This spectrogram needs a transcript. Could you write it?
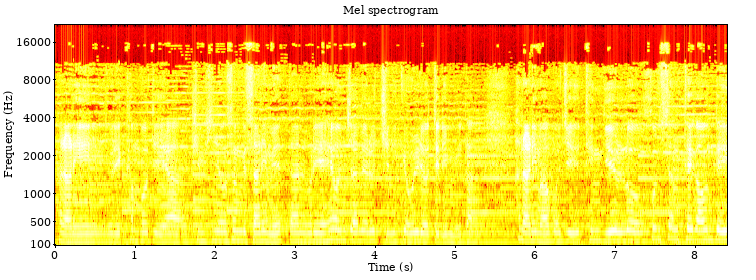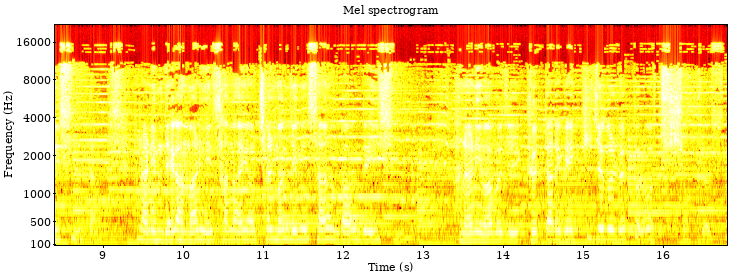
하나님 우리 캄보디아 김신영 선교사님의 딸 우리 회원자매를 주님께 올려드립니다. 하나님 아버지 탱기일로 혼상태 가운데 있습니다. 하나님 내가 많이 상하여 절망적인 상황 가운데 있습니다. 하나님 아버지 그 딸에게 기적을 베풀어 주시옵소서.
